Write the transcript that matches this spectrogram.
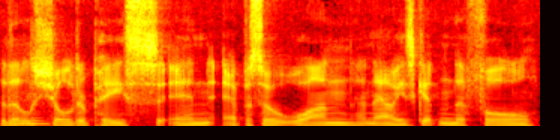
little mm. mm. shoulder piece in episode one, and now he's getting the full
